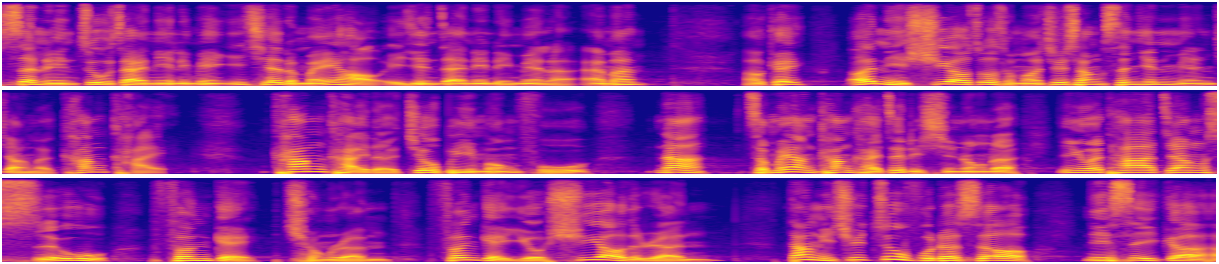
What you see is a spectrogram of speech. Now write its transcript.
圣灵住在你里面，一切的美好已经在你里面了。阿门。OK，而你需要做什么？就像圣经里面讲的，慷慨，慷慨的就必蒙福。那怎么样慷慨？这里形容的，因为他将食物分给穷人，分给有需要的人。当你去祝福的时候，你是一个；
